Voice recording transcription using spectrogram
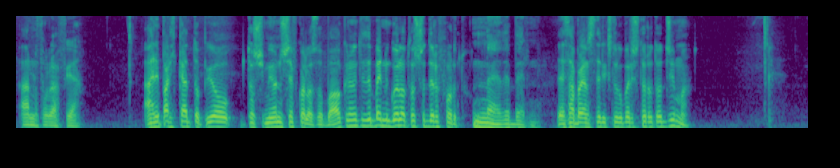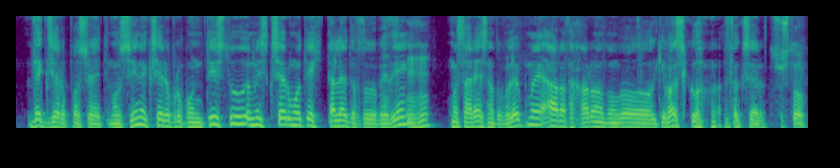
Ανορθογραφία. Αν υπάρχει κάτι το οποίο το σημειώνεις εύκολα στον Πάοκ είναι ότι δεν παίρνει γκολ από το σεντερφόρ του. Ναι, δεν παίρνει. Δεν θα πρέπει να στηρίξει λίγο περισσότερο τον Τζίμα. Δεν ξέρω πόσο έτοιμος είναι. Ξέρει ο προπονητής του. Εμείς ξέρουμε ότι έχει ταλέντο αυτό το παιδί. Μας αρέσει να το βλέπουμε. Άρα θα χαρώ να τον δω και βασικό. Αυτό ξέρω. Σωστό.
